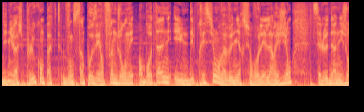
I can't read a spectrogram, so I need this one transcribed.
Des nuages plus compacts vont s'imposer en fin de journée en Bretagne et une dépression va venir survoler la région. C'est le dernier jour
